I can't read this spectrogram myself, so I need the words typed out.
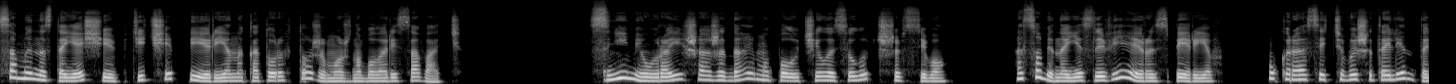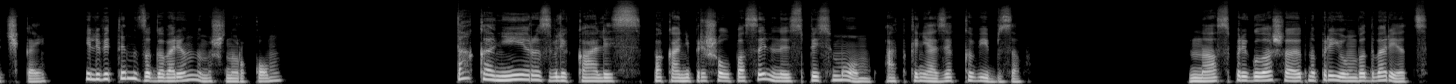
самые настоящие птичьи перья, на которых тоже можно было рисовать. С ними у Раиша ожидаемо получилось лучше всего. Особенно если веер из перьев украсить вышитой ленточкой или витым заговоренным шнурком. Так они и развлекались, пока не пришел посыльный с письмом от князя Квибзов. «Нас приглашают на прием во дворец»,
